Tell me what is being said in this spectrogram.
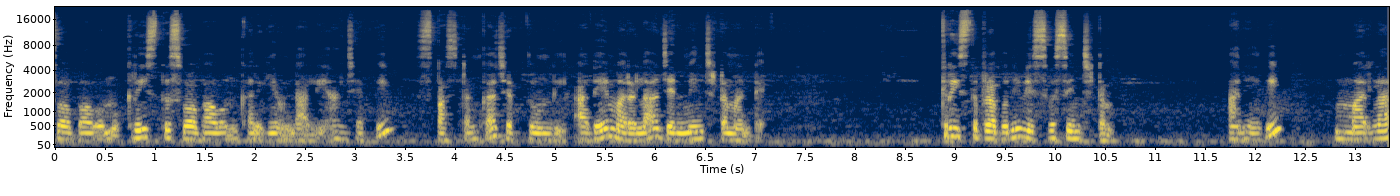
స్వభావము క్రీస్తు స్వభావం కలిగి ఉండాలి అని చెప్పి స్పష్టంగా చెప్తుంది. అదే మరలా జన్మించటం అంటే క్రీస్తు ప్రభుని విశ్వసించటం. అనేది మరలా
